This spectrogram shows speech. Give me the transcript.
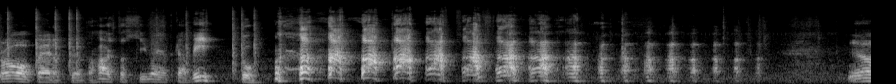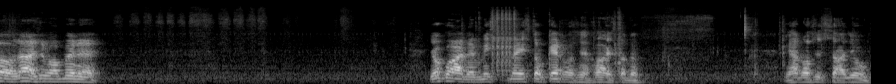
Robert, jota haista sinä jätkä vittu. Joo, näin se vaan menee. Jokainen meistä on kerran sen haistanut. Ihan osissaan juu,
